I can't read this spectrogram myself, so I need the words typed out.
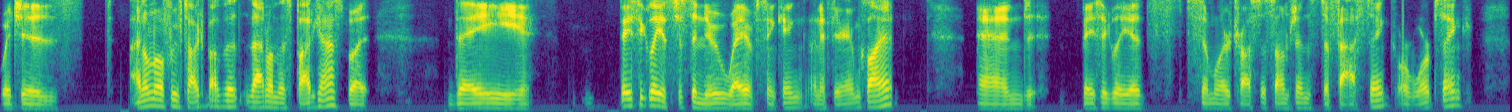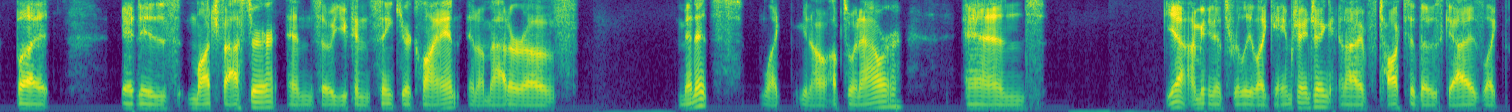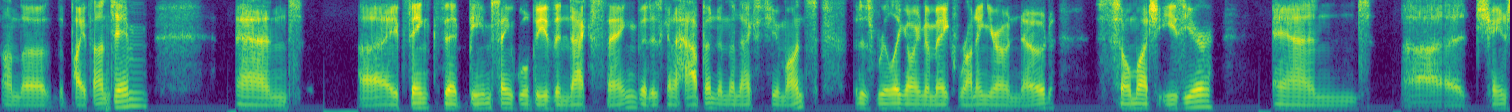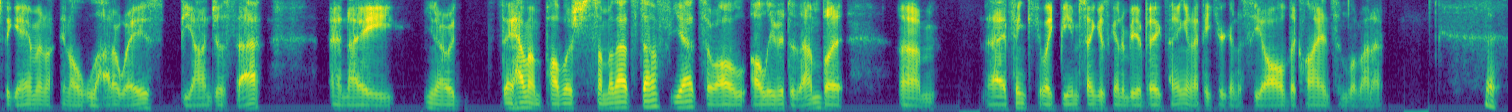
which is I don't know if we've talked about the, that on this podcast, but they basically it's just a new way of syncing an Ethereum client. And basically it's similar trust assumptions to fast sync or warp sync, but it is much faster. And so you can sync your client in a matter of minutes, like, you know, up to an hour. And yeah, I mean, it's really like game changing. And I've talked to those guys like on the, the Python team and I think that BeamSync will be the next thing that is going to happen in the next few months that is really going to make running your own node so much easier and uh, change the game in, in a lot of ways beyond just that. And I, you know, they haven't published some of that stuff yet, so I'll I'll leave it to them. But um, I think like BeamSync is going to be a big thing, and I think you're going to see all the clients implement it. Yes.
